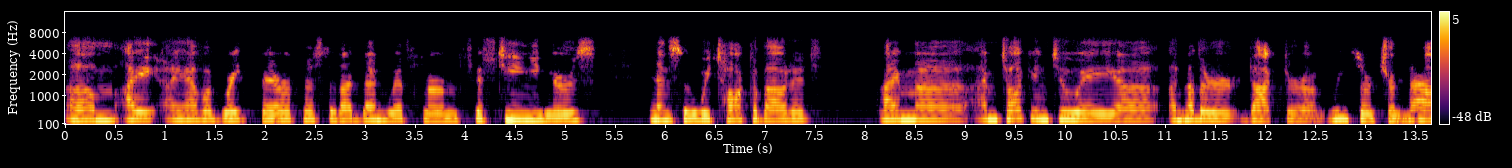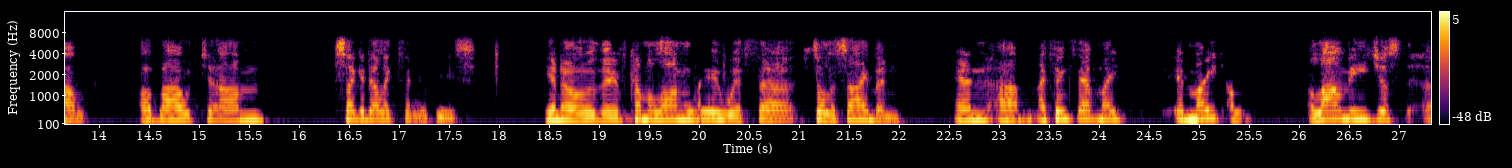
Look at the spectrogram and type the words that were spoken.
Um, I I have a great therapist that I've been with for 15 years, and so we talk about it. I'm uh, I'm talking to a uh, another doctor, a researcher now, about um, psychedelic therapies. You know, they've come a long way with uh, psilocybin, and um, I think that might it might allow me just a,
